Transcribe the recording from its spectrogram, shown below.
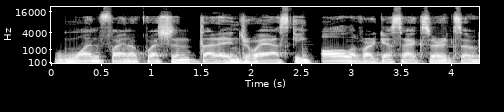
one final question that I enjoy asking all of our guest experts of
